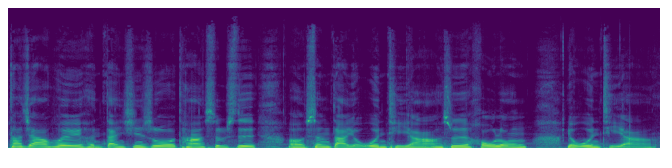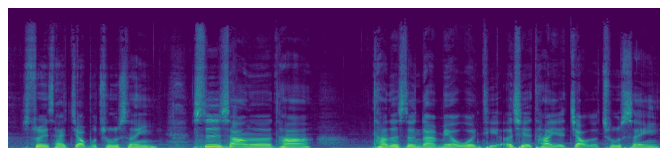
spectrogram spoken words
大家会很担心说他是不是呃声带有问题啊，是不是喉咙有问题啊，所以才叫不出声音。事实上呢，他他的声带没有问题，而且他也叫得出声音。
